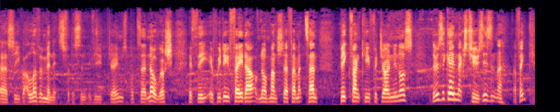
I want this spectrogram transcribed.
uh, so you've got 11 minutes for this interview, James. But uh, no rush. If the if we do fade out of North Manchester FM at 10, big thank you for joining us. There is a game next Tuesday, isn't there? I think.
